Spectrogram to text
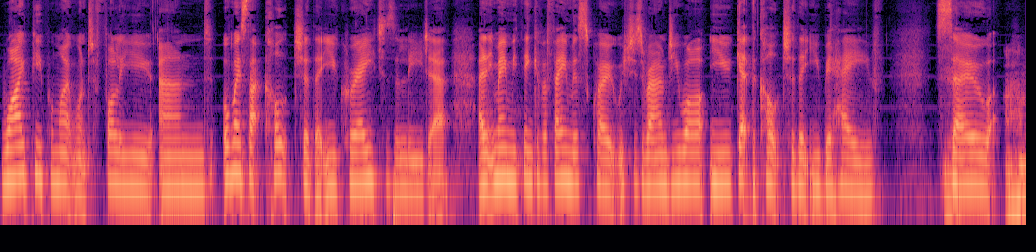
why people might want to follow you and almost that culture that you create as a leader. And it made me think of a famous quote, which is around you are you get the culture that you behave. So yeah. uh-huh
